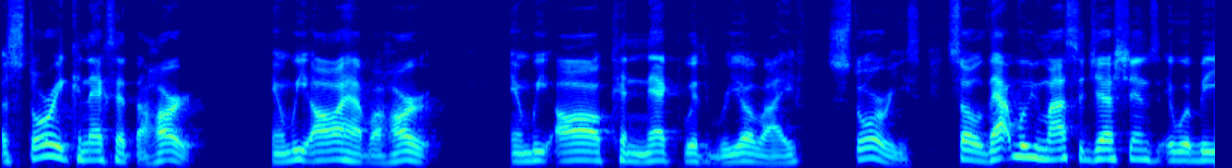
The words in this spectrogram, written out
a story connects at the heart and we all have a heart and we all connect with real life stories. So that would be my suggestions. It would be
